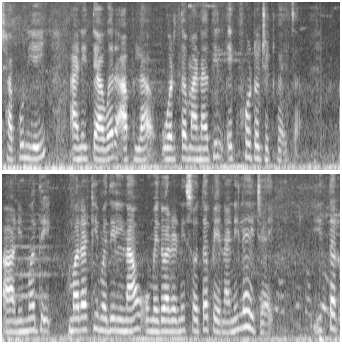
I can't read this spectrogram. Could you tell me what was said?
छापून येईल आणि त्यावर आपला वर्तमानातील एक फोटो चिटकायचा. आणि मध्ये मराठीमधील नाव उमेदवाराने स्वतः पेनाने लिहायचे आहे. इतर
